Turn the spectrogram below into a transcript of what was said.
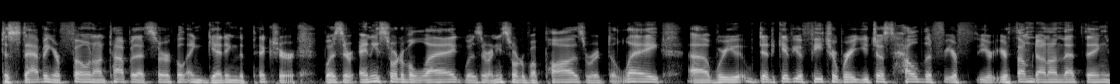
to stabbing your phone on top of that circle and getting the picture? Was there any sort of a lag? Was there any sort of a pause or a delay? Uh, where you did it give you a feature where you just held the your your, your thumb down on that thing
